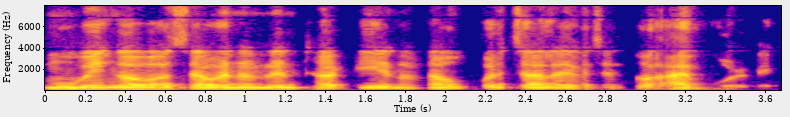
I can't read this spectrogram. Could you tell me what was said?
moving over seven hundred thirty એના ઉપર ચાલે છે તો આઈ એમ હોલ્ડિંગ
